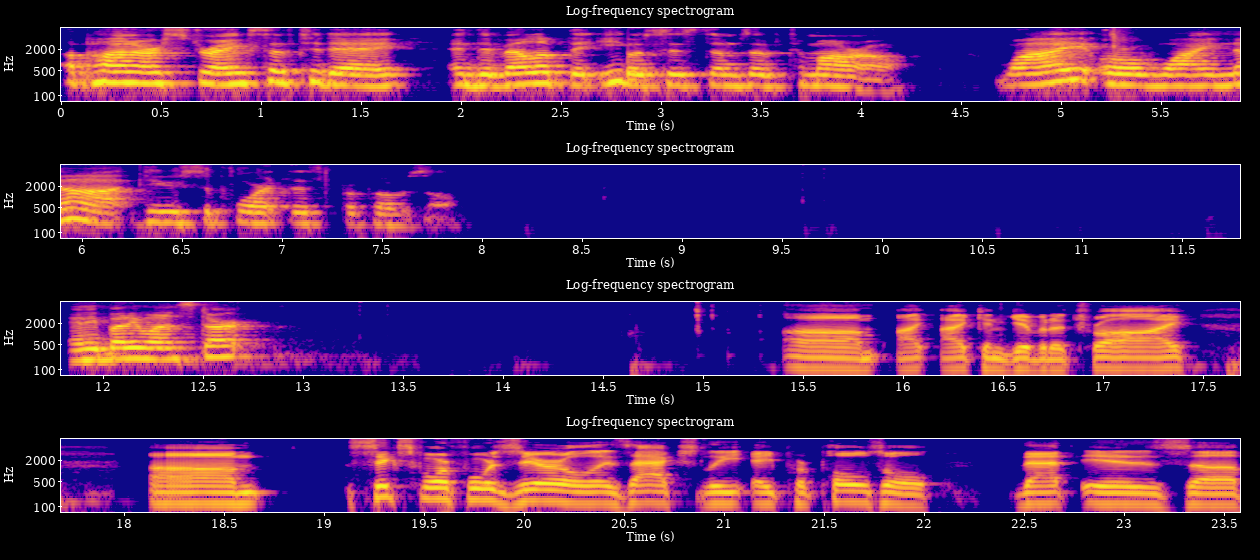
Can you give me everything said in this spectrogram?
upon our strengths of today and develop the ecosystems of tomorrow. Why or why not do you support this proposal? Anybody want to start? Um, I, I can give it a try. Um, 6440 is actually a proposal that is uh,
